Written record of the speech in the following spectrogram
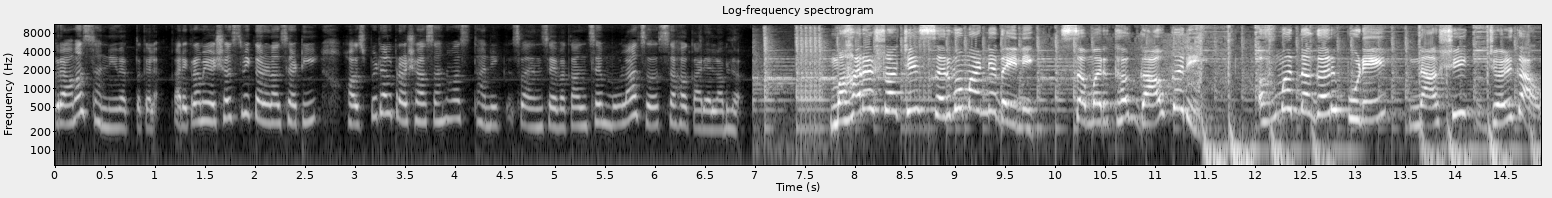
ग्रामस्थांनी व्यक्त केलं. कार्यक्रम यशस्वी करण्यासाठी हॉस्पिटल प्रशासन व स्थानिक स्वयंसेवकांचे मोलाचं सहकार्य लाभलं. महाराष्ट्राचे सर्वमान्य दैनिक समर्थ गावकरी अहमदनगर पुणे नाशिक जळगाव.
